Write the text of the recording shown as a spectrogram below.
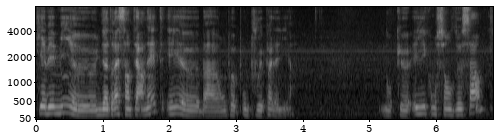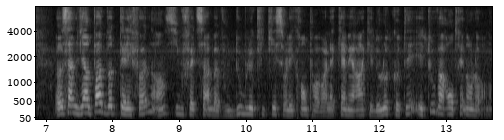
qui avait mis une adresse internet et bah, on ne pouvait pas la lire. Donc ayez conscience de ça. Ça ne vient pas de votre téléphone. Hein. Si vous faites ça, bah, vous double-cliquez sur l'écran pour avoir la caméra qui est de l'autre côté et tout va rentrer dans l'ordre.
